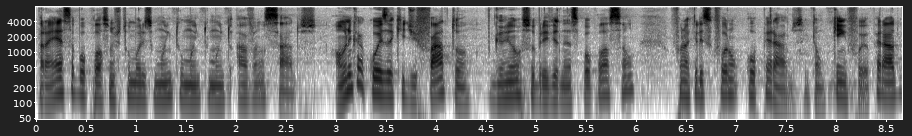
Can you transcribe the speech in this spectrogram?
para essa população de tumores muito, muito, muito avançados. A única coisa que de fato ganhou sobrevida nessa população foram aqueles que foram operados. Então, quem foi operado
